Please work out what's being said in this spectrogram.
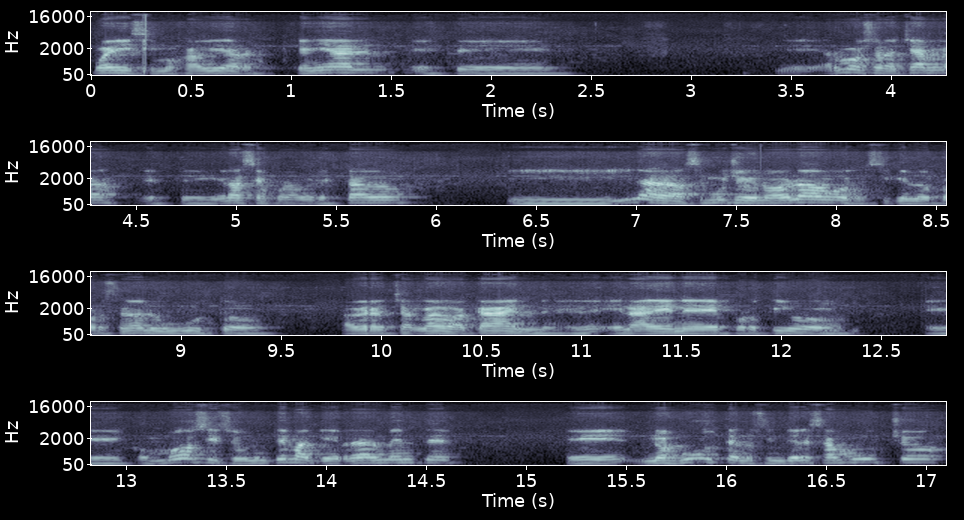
Buenísimo, Javier. Genial. Este, eh, hermosa la charla. Este, gracias por haber estado. Y, nada, hace mucho que no hablábamos, así que en lo personal un gusto haber charlado acá en, ADN Deportivo eh, con vos y sobre un tema que realmente eh, nos gusta, nos interesa mucho.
